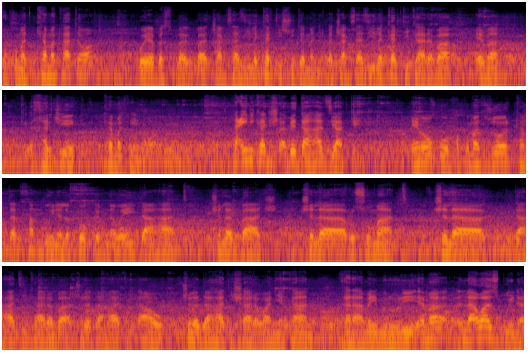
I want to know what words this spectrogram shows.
حکوومەت کەمەکاتەوە بۆیە بەس بە چاکسازی لە کەرتی سوتەمەنی بە چاکسازی لە کەرتی کارەبا ئێمە خەرجیەک کەمەکەینەوە لەعینی کاتیش ئەبێت داهات زیادکەین ئێمە وەکو حکوومەت زۆر کەم دەرخەم بووینە لە کۆکردنەوەی داهات چ لە باج چ لە رسومات، چ لە داهاتی کارەبا، چ لە داهاتی ئاو، چ لە داهاتی شارەوانییەکان، غەرامەی مروری، ئێمە لاواز بووینە،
